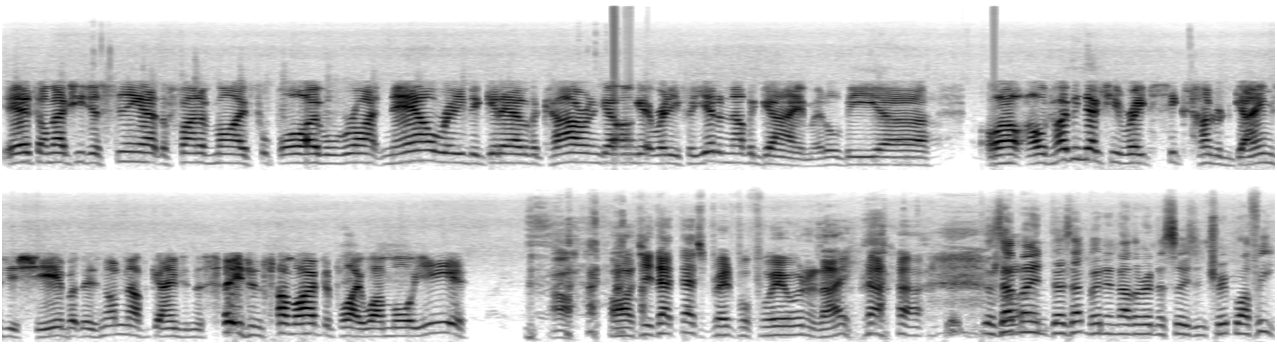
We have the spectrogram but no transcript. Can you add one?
Yes, I'm actually just sitting out the front of my football oval right now, ready to get out of the car and go and get ready for yet another game. It'll be, uh, well, I was hoping to actually reach 600 games this year, but there's not enough games in the season, so I might have to play one more year. Oh, oh gee, that, that's dreadful for you, isn't it, eh? Does that mean does that mean another end of season trip, Luffy?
